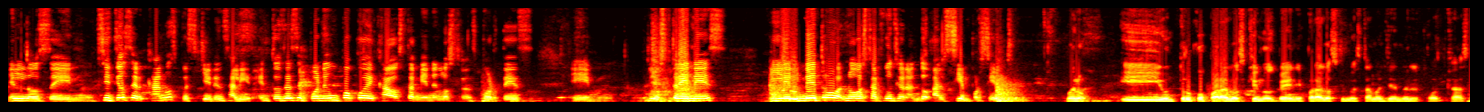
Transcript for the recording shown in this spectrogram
en los sitios cercanos, pues quieren salir. Entonces se pone un poco de caos también en los transportes, em, los trenes y el metro no va a estar funcionando al 100%. Bueno, y un truco para los que nos ven y para los que nos están oyendo en el podcast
